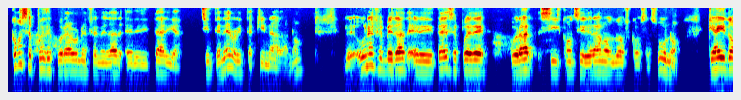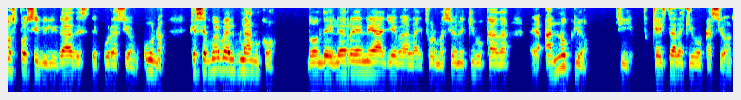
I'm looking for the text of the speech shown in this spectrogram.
¿Cómo se puede curar una enfermedad hereditaria sin tener ahorita aquí nada, no? Una enfermedad hereditaria se puede curar si consideramos dos cosas. Uno, que hay dos posibilidades de curación. Una, que se mueva el blanco, donde el RNA lleva la información equivocada eh, al núcleo. Sí, que ahí está la equivocación.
